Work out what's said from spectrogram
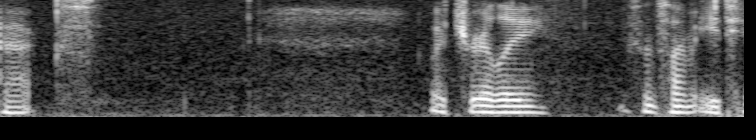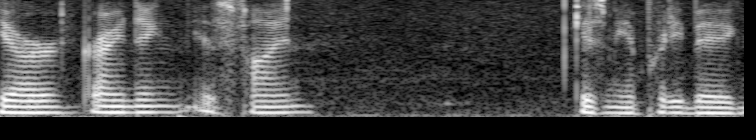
axe. Which really, since I'm ETR grinding, is fine. Gives me a pretty big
